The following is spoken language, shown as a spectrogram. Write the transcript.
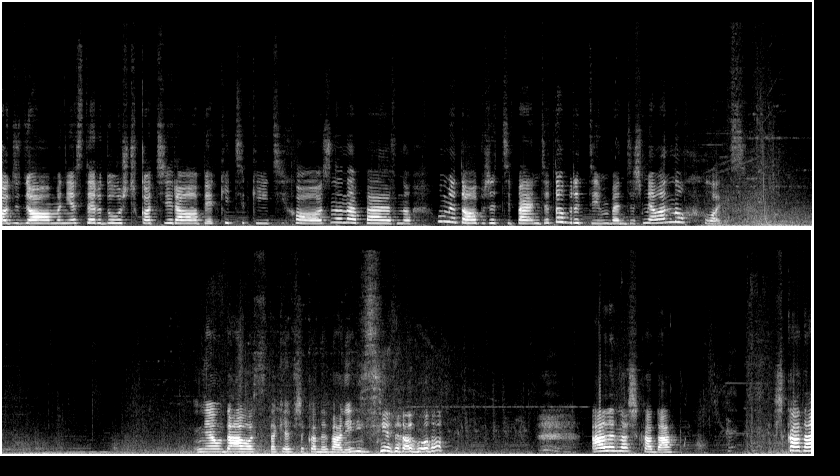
Chodź do mnie, serduszko ci robię, kici, kici, chodź, no na pewno. U mnie dobrze ci będzie, dobry team będziesz miała, no chodź. Nie udało się takie przekonywanie, nic nie dało. Ale no szkoda. Szkoda,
